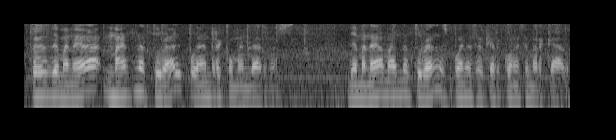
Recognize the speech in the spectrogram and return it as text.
Entonces, de manera más natural pueden recomendarnos. De manera más natural nos pueden acercar con ese mercado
